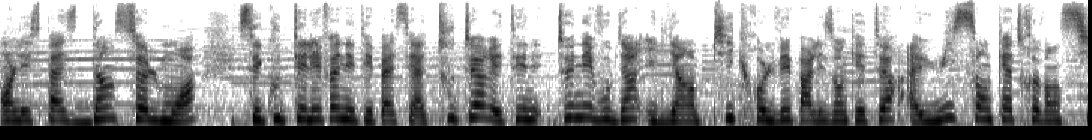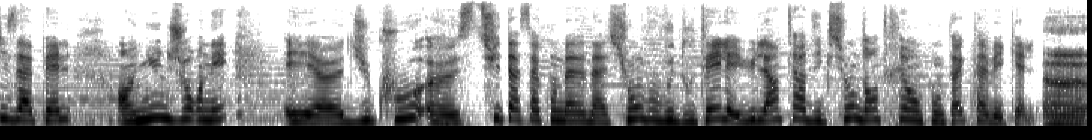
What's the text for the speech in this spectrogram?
en l'espace d'un seul mois. Ses coups de téléphone étaient passés à toute heure et ten- tenez-vous bien, il y a un pic relevé par les enquêteurs à 886 appels en une journée. Et euh, du coup, euh, suite à sa condamnation, vous vous doutez, il a eu l'interdiction d'entrer en contact avec elle. Euh,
